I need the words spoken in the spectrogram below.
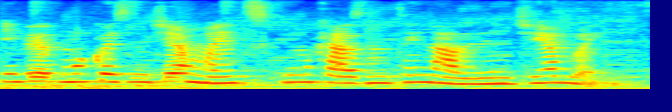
e ver alguma coisa em diamantes, que no caso não tem nada de diamantes.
